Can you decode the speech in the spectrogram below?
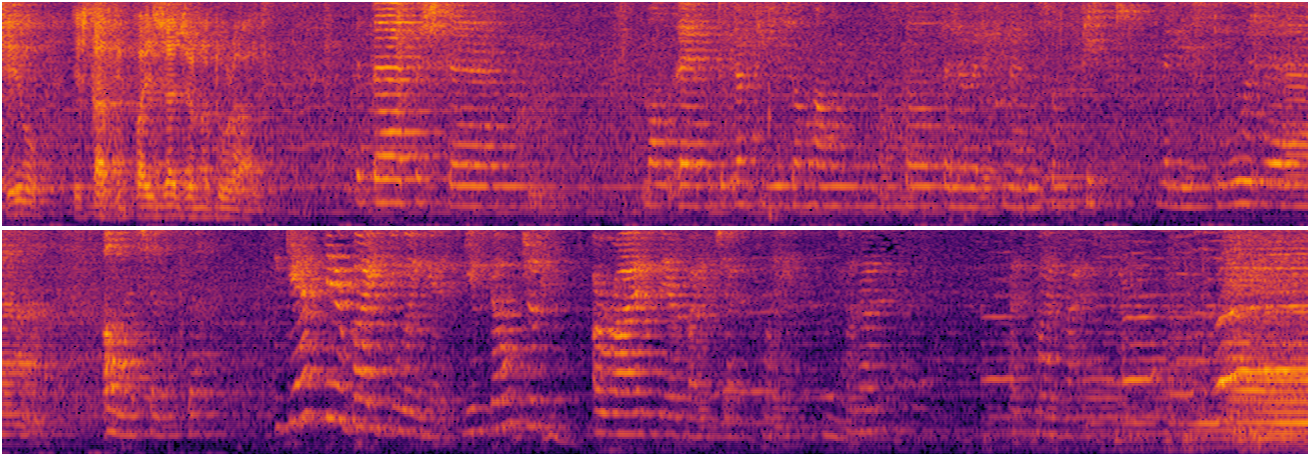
Di quello che facevo è stato il paesaggio naturale. Dette er første fotografi som han også selv er veldig fornøyd med, som fikk veldig stor eh, anerkjennelse. Get there by doing it. You don't just arrive there by jet plane. So that's that's my advice.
